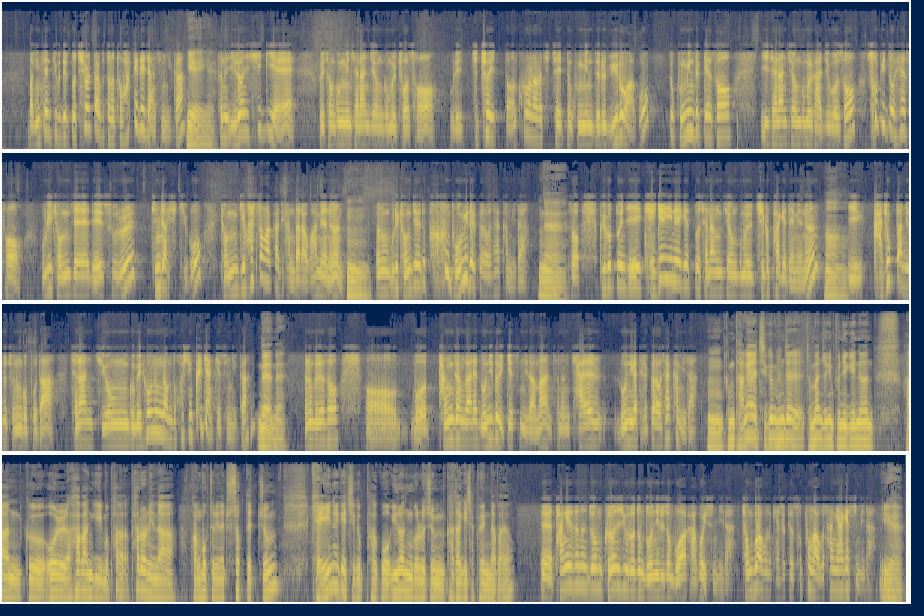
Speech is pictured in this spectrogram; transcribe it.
막 인센티브들이 또 7월 달부터는 더 확대되지 않습니까? 예, 예. 저는 이런 시기에 우리 전 국민 재난지원금을 줘서 우리 지쳐있던 코로나로 지쳐있던 국민들을 위로하고 또 국민들께서 이 재난지원금을 가지고서 소비도 해서 우리 경제 내수를 진작시키고 경기 활성화까지 간다라고 하면은 음. 저는 우리 경제에도 큰 도움이 될 거라고 생각합니다. 네. 그래서 그리고 또 이제 개개인에게 또 재난지원금을 지급하게 되면은 어. 이 가족 단위로 주는 것보다 재난지원금의 효능감도 훨씬 크지 않겠습니까? 네네. 네. 저는 그래서 어 뭐 당정 간의 논의도 있겠습니다만 저는 잘 논의가 될 거라고 생각합니다. 음, 그럼 당의 지금 현재 전반적인 분위기는 한 그 올 하반기 뭐 8, 월이나 광복절이나 추석 때쯤 개인에게 지급하고 이런 걸로 좀 가닥이 잡혀 있나 봐요. 예, 당에서는 좀 그런 식으로 좀 논의를 좀 모아가고 있습니다. 정부하고도 계속해서 소통하고 상의하겠습니다. 예.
